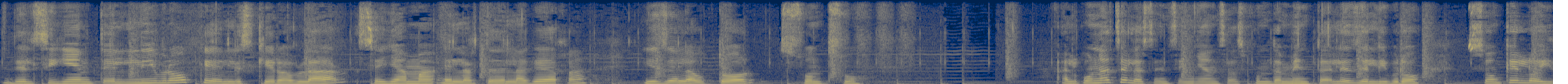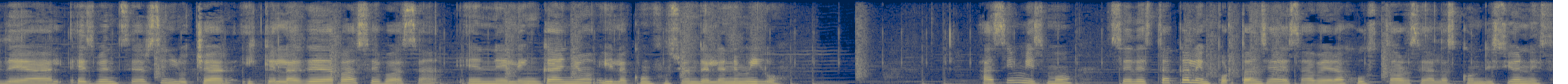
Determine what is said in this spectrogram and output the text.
Del siguiente libro que les quiero hablar se llama El arte de la guerra y es del autor Sun Tzu. Algunas de las enseñanzas fundamentales del libro son que lo ideal es vencer sin luchar y que la guerra se basa en el engaño y la confusión del enemigo. Asimismo, se destaca la importancia de saber ajustarse a las condiciones,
